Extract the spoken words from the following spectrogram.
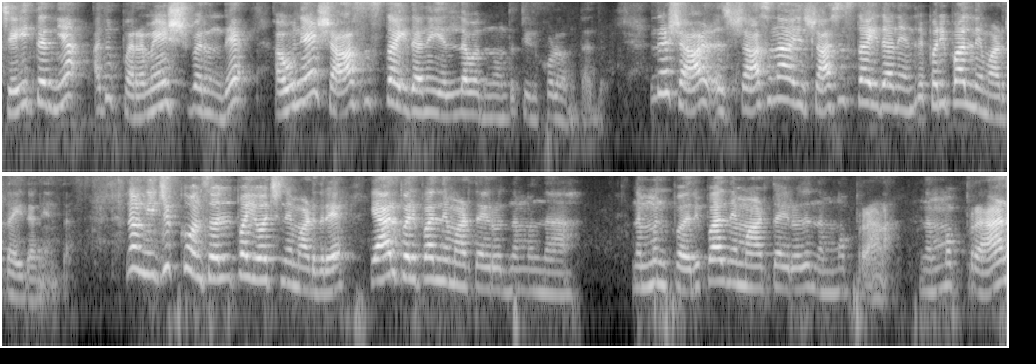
ಚೈತನ್ಯ ಅದು ಪರಮೇಶ್ವರಂದೇ. ಅವನೇ ಶಾಸಿಸ್ತಾ ಇದ್ದಾನೆ ಎಲ್ಲವನ್ನು ಅಂತ ತಿಳ್ಕೊಳ್ಳೋ ಅಂಥದ್ದು. ಅಂದರೆ ಶಾ, ಶಾಸನ, ಶಾಸಿಸ್ತಾ ಇದ್ದಾನೆ ಅಂದರೆ ಪರಿಪಾಲನೆ ಮಾಡ್ತಾ ಇದ್ದಾನೆ ಅಂತ. ನಾವು ನಿಜಕ್ಕೂ ಒಂದು ಸ್ವಲ್ಪ ಯೋಚನೆ ಮಾಡಿದ್ರೆ ಯಾರು ಪರಿಪಾಲನೆ ಮಾಡ್ತಾ ಇರೋದು ನಮ್ಮನ್ನ? ನಮ್ಮನ್ನು ಪರಿಪಾಲನೆ ಮಾಡ್ತಾ ಇರೋದು ನಮ್ಮ ಪ್ರಾಣ. ನಮ್ಮ ಪ್ರಾಣ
